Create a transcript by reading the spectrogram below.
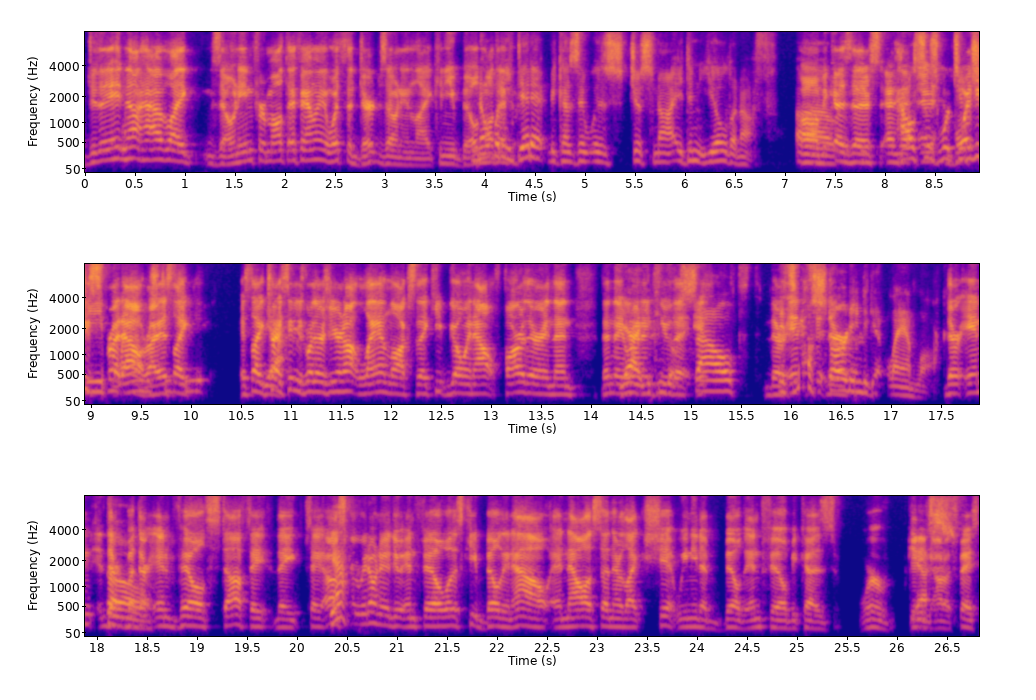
do they not have like zoning for multifamily? What's the dirt zoning like? Can you build Nobody multi? did it because it was just not, it didn't yield enough. Oh, Uh, because there's and houses and were too Boise's cheap. spread out, right? too It's like cheap. It's like Yeah. Tri Cities where there's you're not landlocked, so they keep going out farther, and then then they yeah, run into the south. they're It's in, now they're- starting to get landlocked. They're in, they're, but they're infill stuff. They they say, oh, Yeah. screw, we don't need to do infill. We'll just keep building out. And now all of a sudden they're like, shit, we need to build infill because we're getting out of space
